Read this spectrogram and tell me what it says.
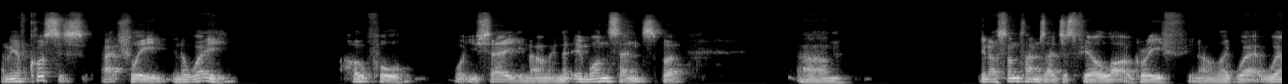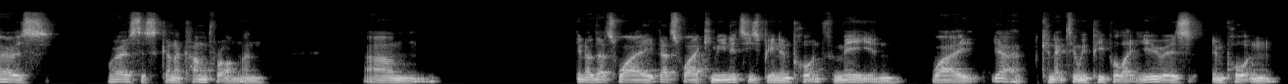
I mean, of course, it's actually in a way hopeful what you say, you know, in in one sense, but um, you know, sometimes I just feel a lot of grief, you know, like where where is where is this going to come from, and um, you know, that's why that's why community's been important for me, and why yeah, connecting with people like you is important,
